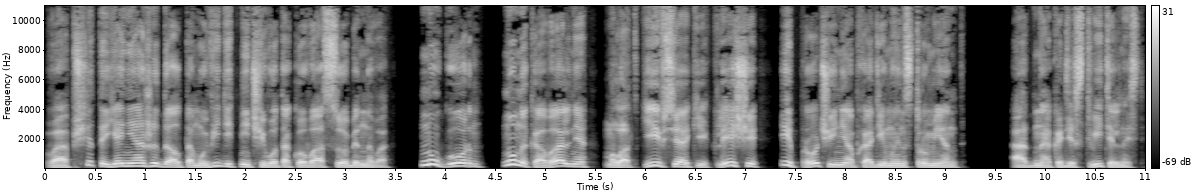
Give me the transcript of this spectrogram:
Вообще-то я не ожидал там увидеть ничего такого особенного. Ну, горн, ну, наковальня, молотки всякие, клещи и прочий необходимый инструмент. Однако действительность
